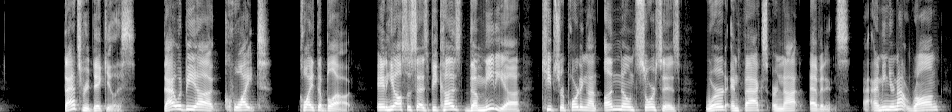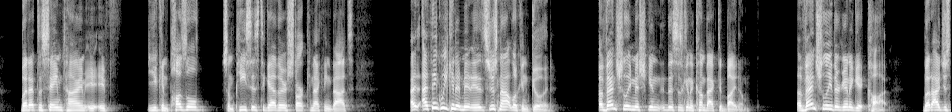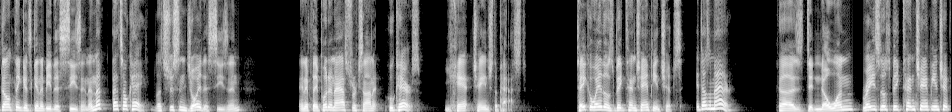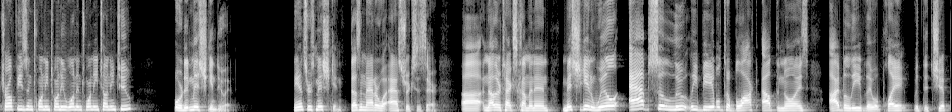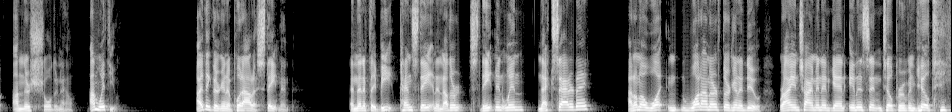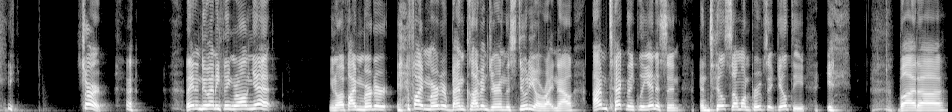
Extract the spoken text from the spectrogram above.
That's ridiculous. That would be uh, quite quite the blowout. And he also says because the media keeps reporting on unknown sources, word and facts are not evidence. I mean, you're not wrong, but at the same time, if you can puzzle some pieces together, start connecting dots, I, I think we can admit it's just not looking good. Eventually, Michigan, this is going to come back to bite them. Eventually, they're going to get caught, but I just don't think it's going to be this season. And that, that's okay. Let's just enjoy this season. And if they put an asterisk on it, who cares? You can't change the past. Take away those Big Ten championships, it doesn't matter. Because did no one raise those Big Ten championship trophies in 2021 and 2022? Or did Michigan do it? The answer is Michigan. Doesn't matter what asterisk is there. Uh, another text coming in Michigan will absolutely be able to block out the noise. I believe they will play with the chip on their shoulder now. I'm with you. I think they're going to put out a statement and then if they beat Penn State in another statement win next Saturday, I don't know what what on earth they're going to do. Ryan chime in again, innocent until proven guilty. sure. they didn't do anything wrong yet. You know, if I murder if I murder Ben Clevenger in the studio right now, I'm technically innocent until someone proves it guilty. But uh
